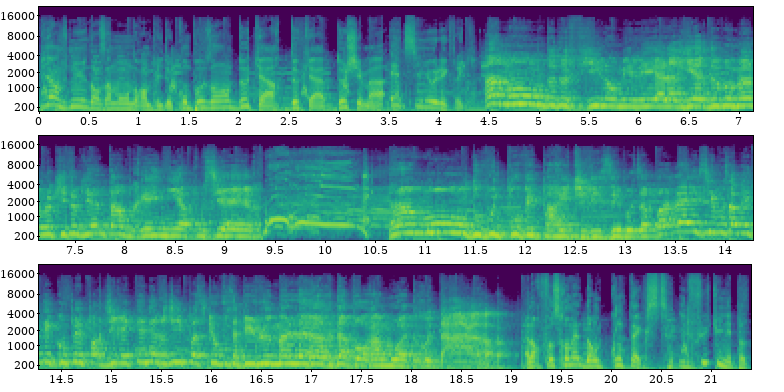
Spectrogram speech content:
bienvenue dans un monde rempli de composants, de cartes, de câbles, de schémas et de signaux électriques. Un monde de fils emmêlés à l'arrière de vos meubles qui deviennent un vrai nid à poussière. Un monde où vous ne pouvez pas utiliser vos appareils si vous avez été coupé par Direct Energy parce que vous avez eu le malheur d'avoir un mois de retard. Alors faut se remettre dans le contexte. Il fut une époque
